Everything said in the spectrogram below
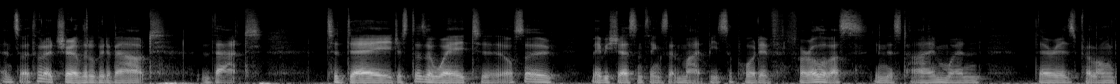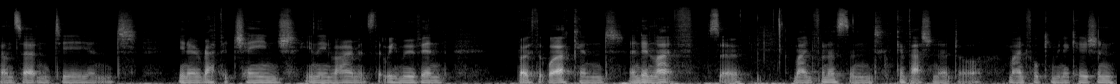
and so I thought I'd share a little bit about that today, just as a way to also maybe share some things that might be supportive for all of us in this time when there is prolonged uncertainty and you know rapid change in the environments that we move in, both at work and and in life. So mindfulness and compassionate or mindful communication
